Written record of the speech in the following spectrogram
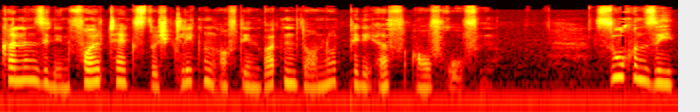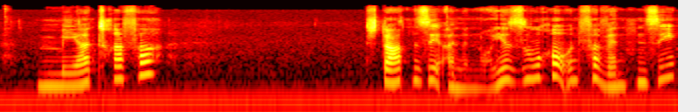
können Sie den Volltext durch Klicken auf den Button Download PDF aufrufen. Suchen Sie mehr Treffer, starten Sie eine neue Suche und verwenden Sie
